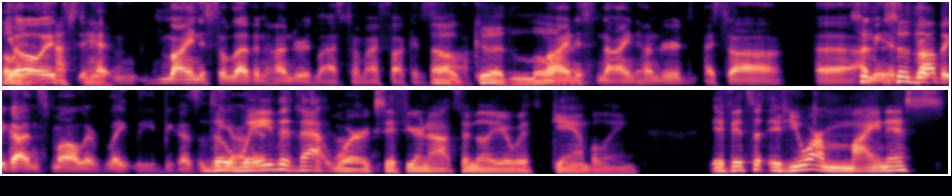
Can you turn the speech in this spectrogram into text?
Oh, yeah, it it's ha- minus eleven hundred last time I fucking saw. Oh, good lord. minus nine hundred. I saw. Uh, So- I mean, it's so the- probably gotten smaller lately because of the Leon way that that works if you're not familiar with gambling if it's if you are minus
